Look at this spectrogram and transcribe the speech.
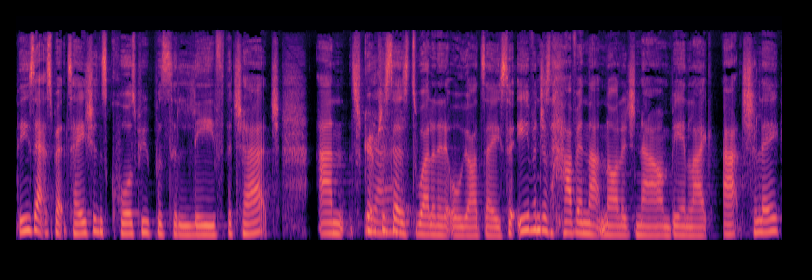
these expectations cause people to leave the church. And scripture Yeah. says dwell in it all your days. So even just having that knowledge now and being like, actually,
